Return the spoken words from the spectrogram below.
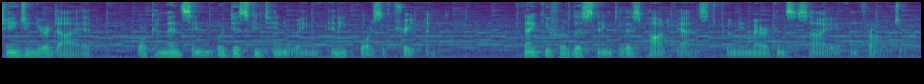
changing your diet, or commencing or discontinuing any course of treatment. Thank you for listening to this podcast from the American Society of Nephrology.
